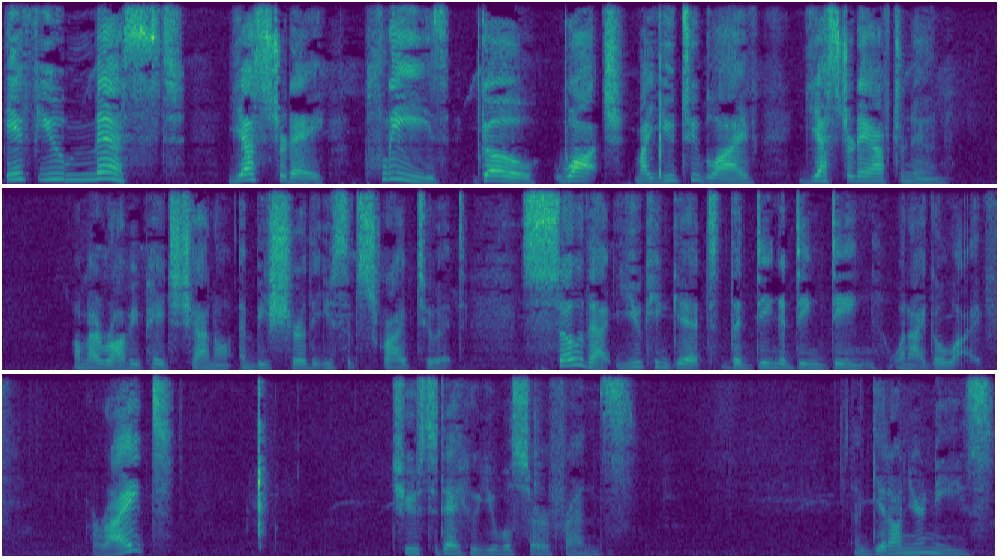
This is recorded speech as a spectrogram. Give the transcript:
If you missed yesterday, please go watch my YouTube live yesterday afternoon on my Robbie Page channel and be sure that you subscribe to it so that you can get the ding a ding ding when I go live. All right? Choose today who you will serve, friends. And get on your knees,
